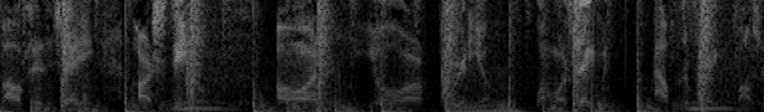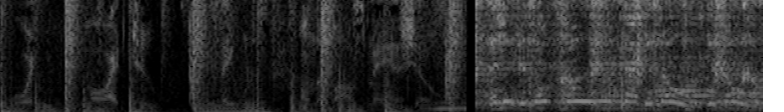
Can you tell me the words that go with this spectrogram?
Boss and Jae are still on your radio. One more segment after the break. Boss Report Part 2. Stay with us on the Boss Man Show. And if you don't know, now you know, you know.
